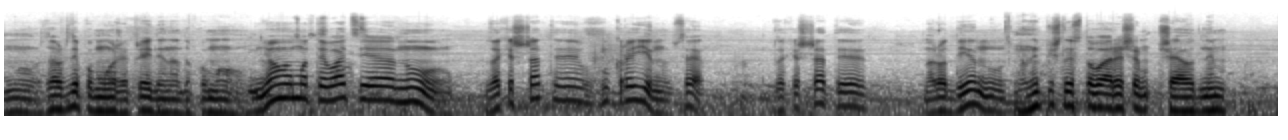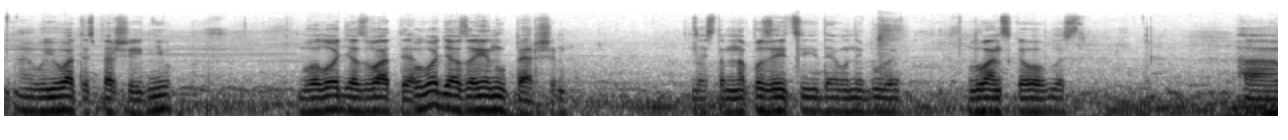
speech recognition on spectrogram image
Ну, завжди поможе, прийде на допомогу. В нього мотивація ну, захищати Україну, все. Захищати родину. Вони пішли з товаришем ще одним е, воювати з перших днів. Володя звати. Володя загинув першим. Десь там на позиції, де вони були, Луганська область. А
